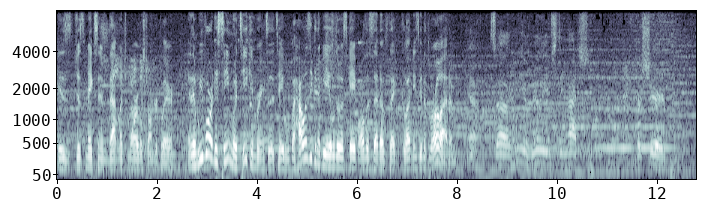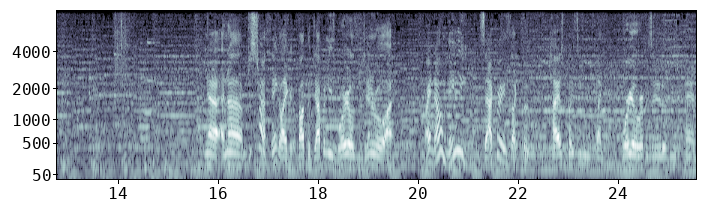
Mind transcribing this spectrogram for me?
is just makes him that much more of a stronger player. And then we've already seen what T can bring to the table, but how is he going to be able to escape all the setups that Gluttony's going to throw at him? Yeah, it's uh, going to be a really interesting match for sure. Yeah, and uh, I'm just trying to think like about the Japanese Warios in general. I, right now, maybe Zackray is like the highest placing like Wario representative in Japan.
